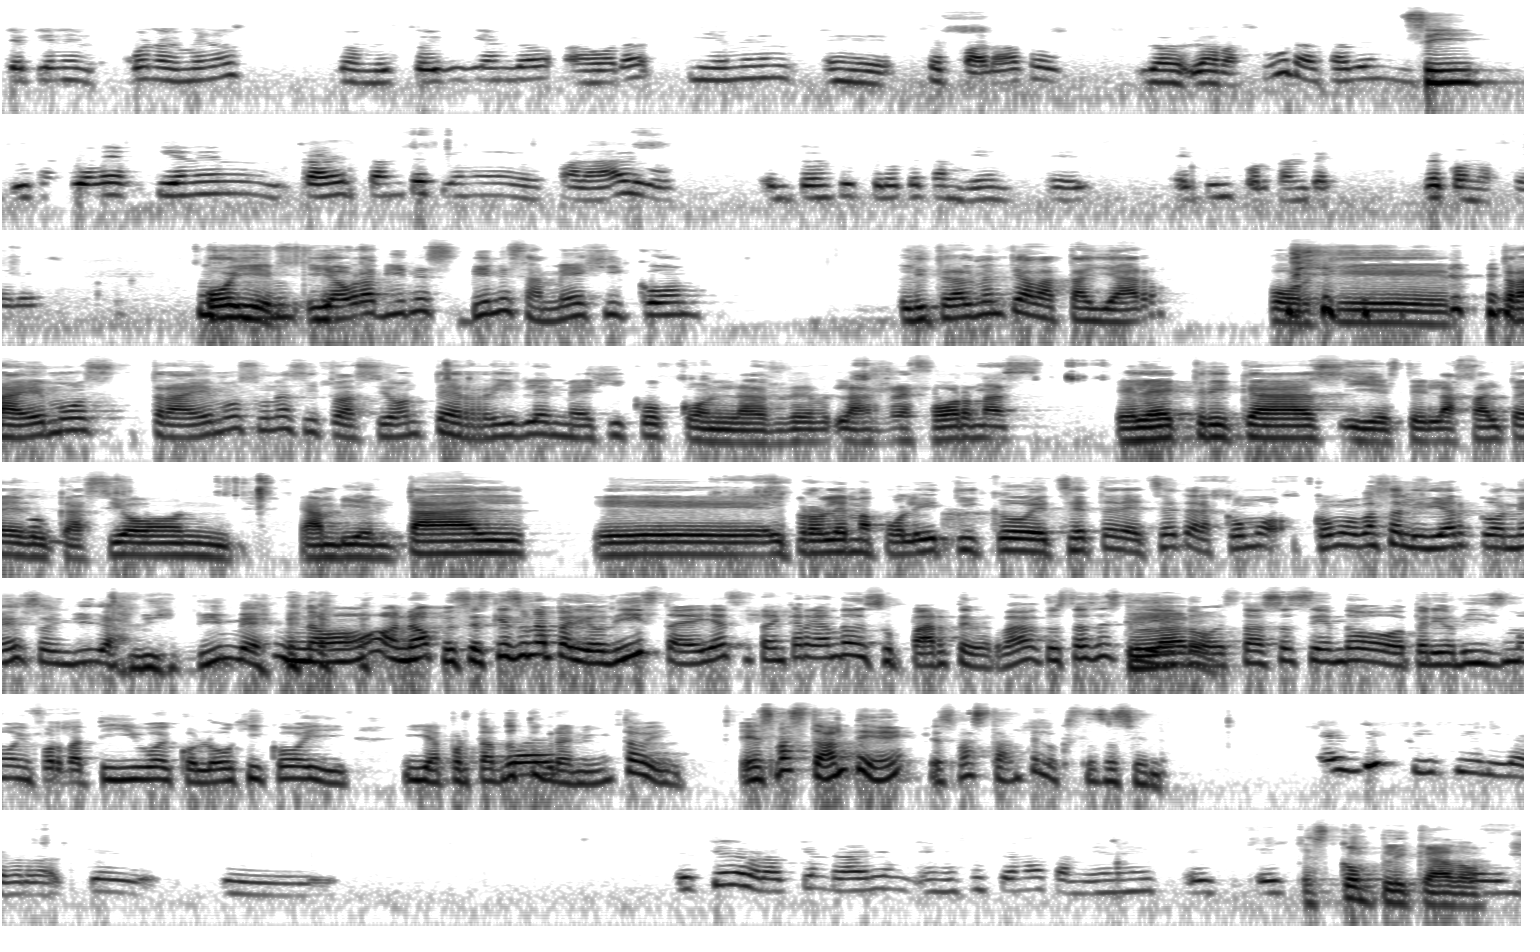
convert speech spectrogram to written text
que tienen, bueno, al menos donde estoy viviendo ahora, tienen eh, separado la, basura, ¿saben? Sí. tienen, tienen, cada estante tiene para algo. Entonces creo que también es, es importante reconocer eso. Oye, y ahora vienes, vienes a México literalmente a batallar porque traemos, traemos una situación terrible en México con las, las reformas eléctricas y este, la falta de educación ambiental, eh, el problema político, etcétera, etcétera. ¿Cómo, ¿Cómo vas a lidiar con eso, Indira? Dime. No, no, pues es que es una periodista, ella se está encargando de su parte, ¿verdad? Tú estás escribiendo, estás haciendo periodismo informativo, ecológico y, y aportando tu granito y es bastante, ¿eh? Es bastante lo que estás haciendo. Es difícil, de verdad, que, es que de verdad que entrar en, esos temas también es... Es, es, complicado,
